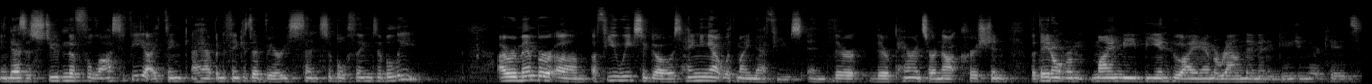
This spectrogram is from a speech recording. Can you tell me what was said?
And as a student of philosophy, I think I happen to think it's a very sensible thing to believe. I remember um, a few weeks ago, I was hanging out with my nephews, and their, their parents are not Christian, but they don't mind me being who I am around them and engaging their kids.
